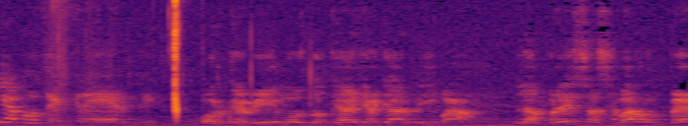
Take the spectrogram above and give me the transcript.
de creerte. Porque vimos lo que hay allá arriba. La presa se va a romper.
